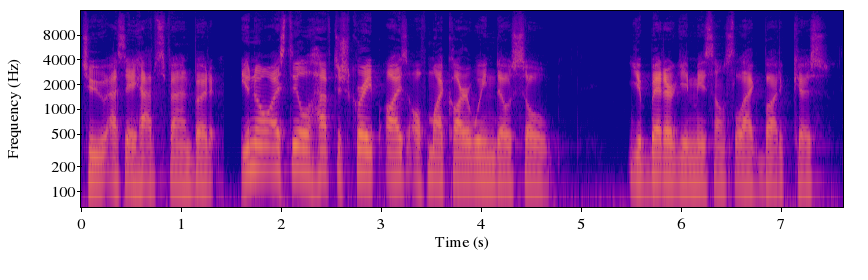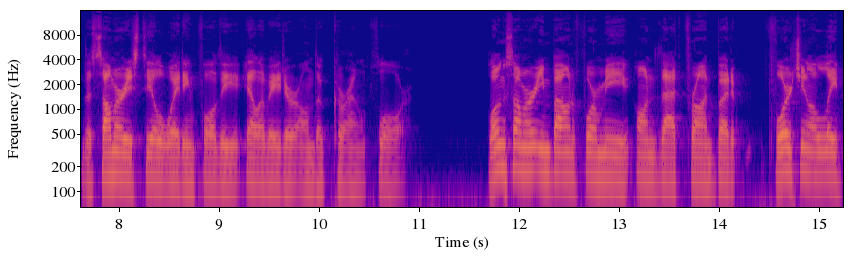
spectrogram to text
too as a Habs fan, but You know, I still have to scrape ice off my car window, so you better give me some slack, bud, because the summer is still waiting for the elevator on the ground floor. Long summer inbound for me on that front, but fortunately,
